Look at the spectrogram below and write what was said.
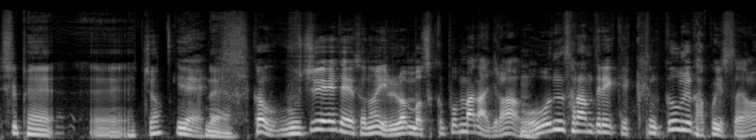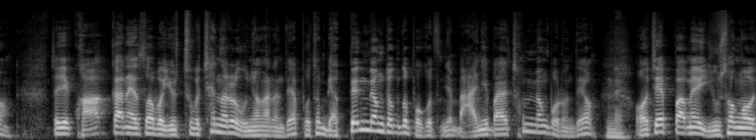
실패 했죠. 예. 네. 그러니까 우주에 대해서는 일론 머스크뿐만 아니라 음. 온 사람들이 큰 꿈을 갖고 있어요. 저희 과학관에서 뭐 유튜브 채널을 운영하는데요. 보통 몇백 명 정도 보거든요. 많이 봐야 천 명 보는데요. 네. 어젯밤에 유성호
